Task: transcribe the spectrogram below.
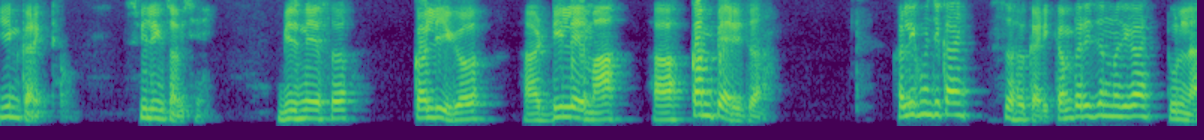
इन करेक्ट स्पेलिंगचा विषय business colleague dilemma comparison colleague म्हणजे काय? सहकारी. कंपॅरिझन म्हणजे काय? तुलना.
